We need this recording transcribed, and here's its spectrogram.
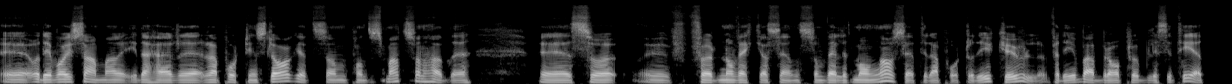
eh, och det var ju samma i det här eh, rapportinslaget som Pontus Mattsson hade eh, så, för någon vecka sedan som väldigt många har sett i Rapport och det är kul för det är bara bra publicitet.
